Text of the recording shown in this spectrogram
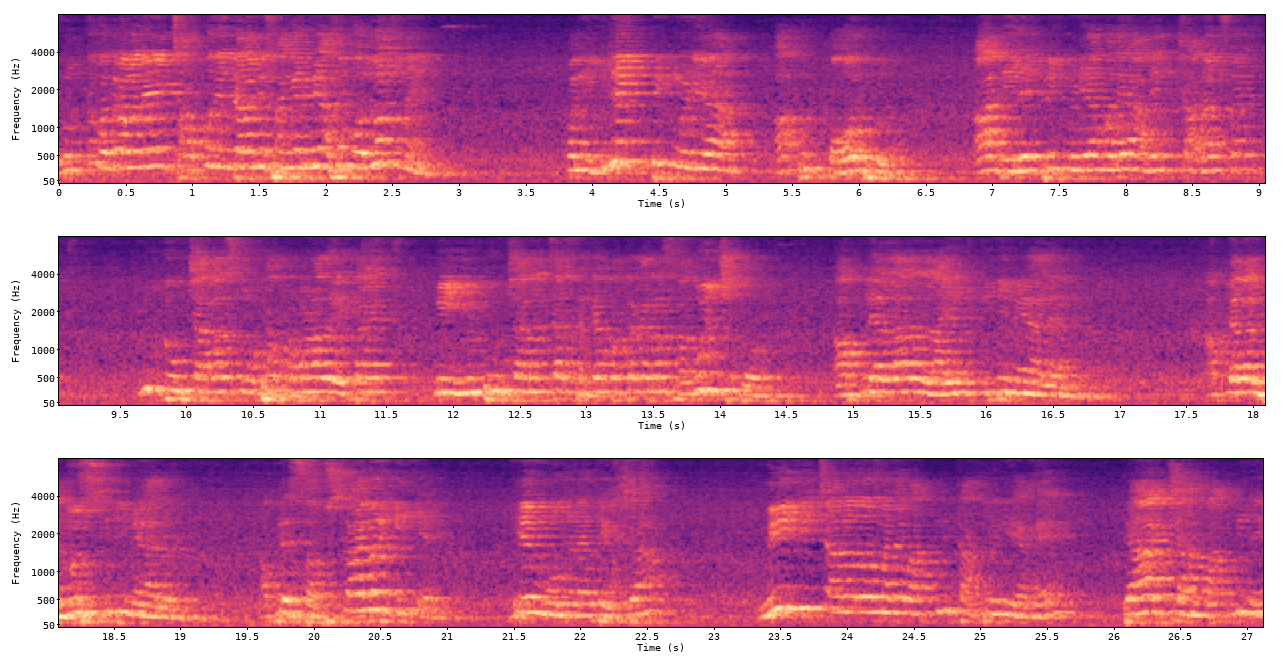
वृत्तपत्रामध्ये छापून येईल त्याला मी सांगेन मी असं बोललोच नाही. पण इलेक्ट्रिक मीडिया हा खूप पॉवरफुल आज इलेक्ट्रिक मीडियामध्ये अनेक चॅनल्स आहेत. यूट्यूब चॅनल्स मोठ्या प्रमाणावर येत आहेत. मी यूट्यूब चॅनलच्या सगळ्या पत्रकारांना सांगू इच्छितो आपल्याला लाईक किती मिळाल्या आपल्याला लूज किती मिळालं. आपले सबस्क्रायबर किती आहे हे मोजण्यापेक्षा मी जी चॅनलवर माझ्या बातमी टाकलेली आहे त्या च्या बातमीने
